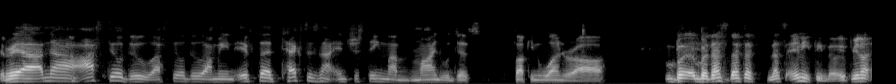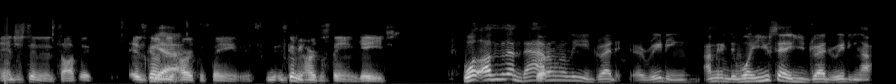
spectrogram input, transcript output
Yeah, no, I still do. I still do. I mean, if the text is not interesting, my mind will just fucking wander off. But but that's that's that's anything though. If you're not interested in the topic, it's gonna Yeah. be hard to stay. It's, it's gonna be hard to stay engaged. Well, other than that, So- I don't really dread uh, reading. I mean, when you say you dread reading, I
